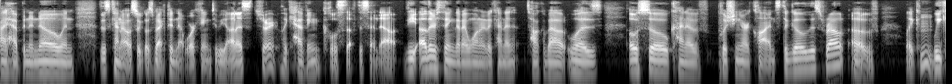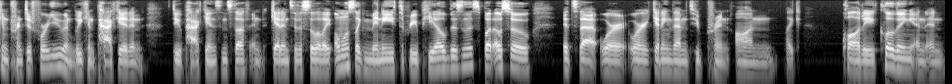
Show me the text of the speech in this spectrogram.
I happen to know, and this kind of also goes back to networking. To be honest, Sure. like having cool stuff to send out. The other thing that I wanted to kind of talk about was also kind of pushing our clients to go this route of like Hmm. we can print it for you and we can pack it and do pack-ins and stuff and get into this little like almost like mini 3PL business, but also it's that we're we're getting them to print on like quality clothing and and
